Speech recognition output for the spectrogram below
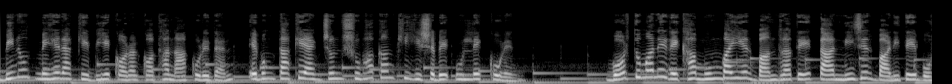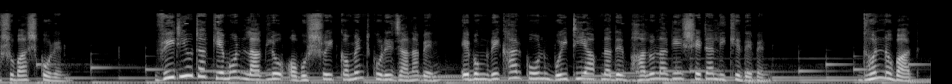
বিনোদ মেহেরাকে বিয়ে করার কথা না করে দেন এবং তাকে একজন শুভাকাঙ্ক্ষী হিসেবে উল্লেখ করেন। বর্তমানে রেখা মুম্বাইয়ের বান্দ্রাতে তার নিজের বাড়িতে বসবাস করেন। ভিডিওটা কেমন লাগল অবশ্যই কমেন্ট করে জানাবেন এবং রেখার কোন বইটি আপনাদের ভালো লাগে সেটা লিখে দেবেন। ধন্যবাদ।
